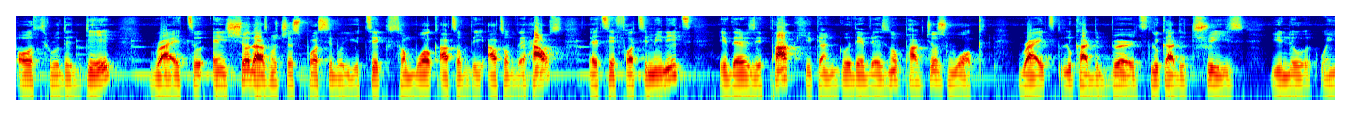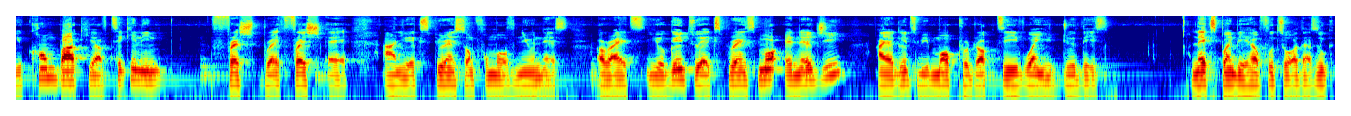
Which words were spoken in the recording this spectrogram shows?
all through the day right? To ensure that as much as possible you take some work out of the out of the house. Let's say 40 minutes. If there is a park you can go there. If there's no park just walk right? Look at the birds look at the trees you know. When you come back you have taken in fresh breath fresh air and you experience some form of newness all right? You're going to experience more energy and you're going to be more productive when you do this Next point, be helpful to others. Look,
